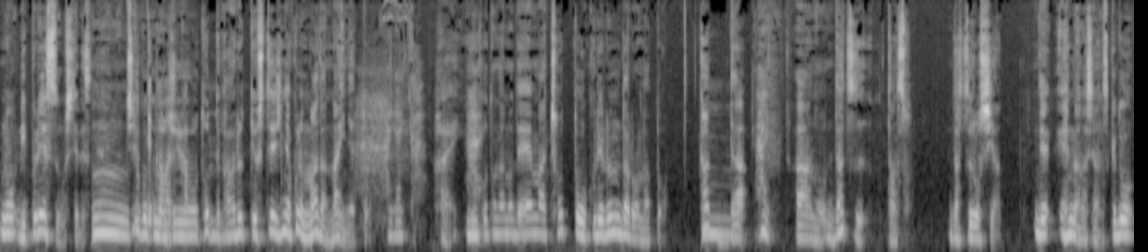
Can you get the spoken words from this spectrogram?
のリプレースをしてですね、中国の需要を取って変わるっていうステージにはこれはまだないねと。早いか。はい。いうことなので、まあちょっと遅れるんだろうなと。ただ、はい、あの、脱炭素、脱ロシア。で、変な話なんですけど、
